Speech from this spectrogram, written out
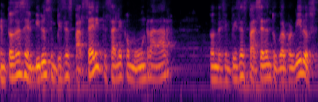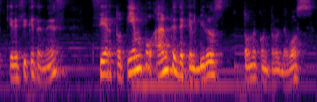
Entonces el virus empieza a esparcer y te sale como un radar donde se empieza a esparcer en tu cuerpo el virus. Quiere decir que tenés cierto tiempo antes de que el virus tome control de vos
